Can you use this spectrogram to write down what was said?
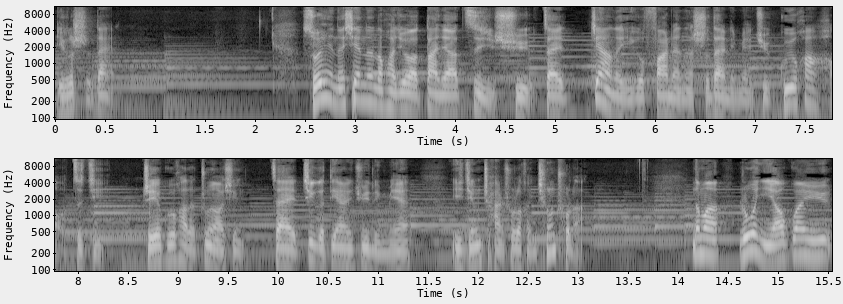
一个时代。所以呢，现在的话就要大家自己去在这样的一个发展的时代里面去规划好自己职业规划的重要性。在这个电视剧里面已经阐述了很清楚了。那么，如果你要关于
